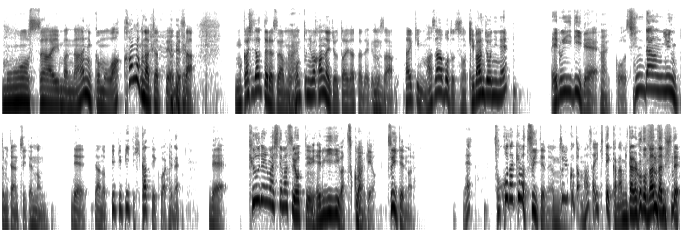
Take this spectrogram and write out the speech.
もうさ、今何かもうわかんなくなっちゃったよ。でさ、昔だったらさ、もうはい本当にわかんない状態だったんだけどさ、最近マザーボードってその基板上にね、LED で、はい。こう、診断ユニットみたいなのついてるの。うんで、あの、ピッピッピって光っていくわけね。で、給電はしてますよっていう LED はつくわけよ。ついてんのよ。ね。そこだけはついてんのよ。うんということは、まだ生きてっかなみたいなことになったりして、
